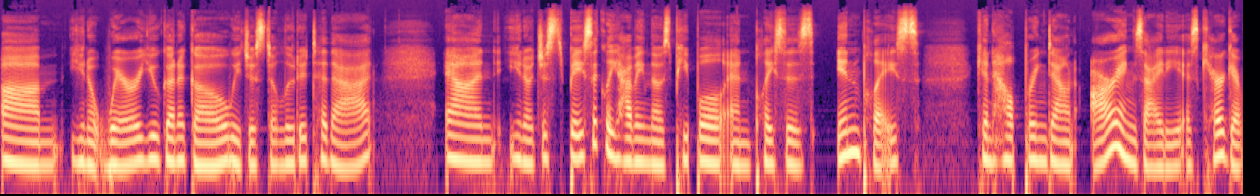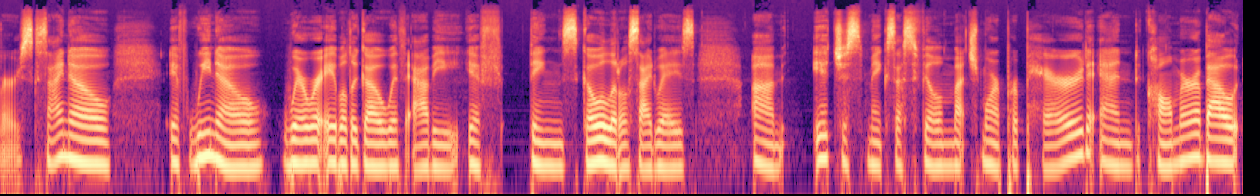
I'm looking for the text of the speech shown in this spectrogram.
Um, you know, where are you going to go? We just alluded to that. And, you know, just basically having those people and places in place can help bring down our anxiety as caregivers. Because I know if we know where we're able to go with Abby, if things go a little sideways, um, it just makes us feel much more prepared and calmer about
